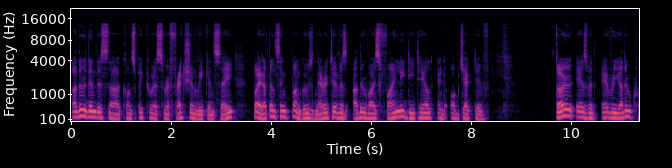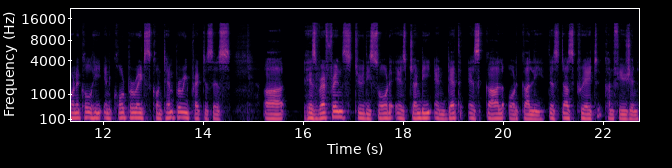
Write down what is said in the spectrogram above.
other than this uh, conspicuous refraction, we can say, Bhai Ratan Singh Bhangu's narrative is otherwise finely detailed and objective. Though, as with every other chronicle, he incorporates contemporary practices. Uh, his reference to the sword as Chandi and death as Kal or Kali. This does create confusion.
